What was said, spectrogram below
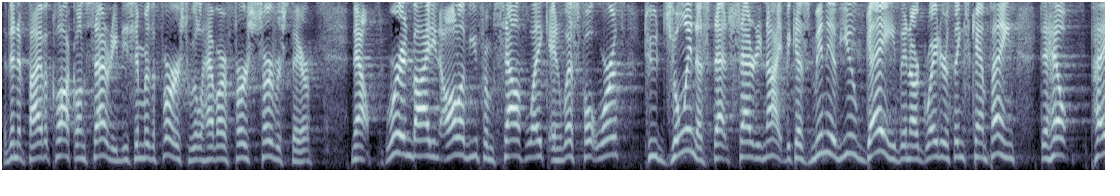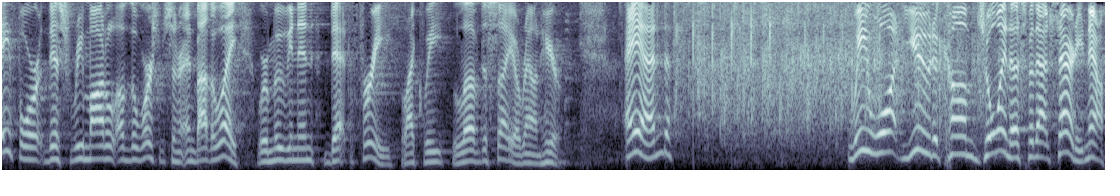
And then at 5 o'clock on Saturday, December the 1st, we'll have our first service there. Now, we're inviting all of you from Southlake and West Fort Worth to join us that Saturday night because many of you gave in our Greater Things campaign to help pay for this remodel of the worship center. And by the way, we're moving in debt free, like we love to say around here. And we want you to come join us for that Saturday. Now,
